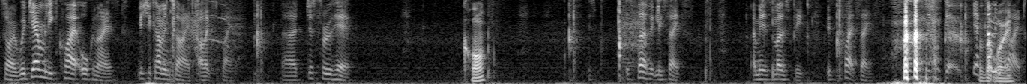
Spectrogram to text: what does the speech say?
Sorry, we're generally quite organised. You should come inside. I'll explain. Uh, just through here. Cool. It's perfectly safe. I mean, it's mostly. It's quite safe. That's Go, yeah, Not come worried. inside.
